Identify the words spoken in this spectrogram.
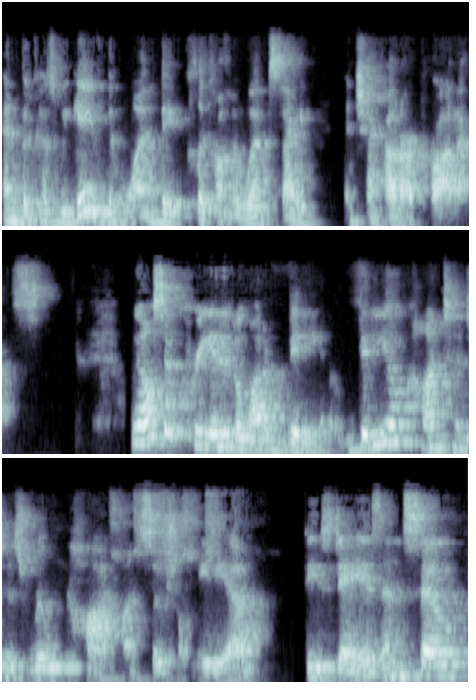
And because we gave them one, they'd click on the website and check out our products. We also created a lot of video. Video content is really hot on social media these days. And so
